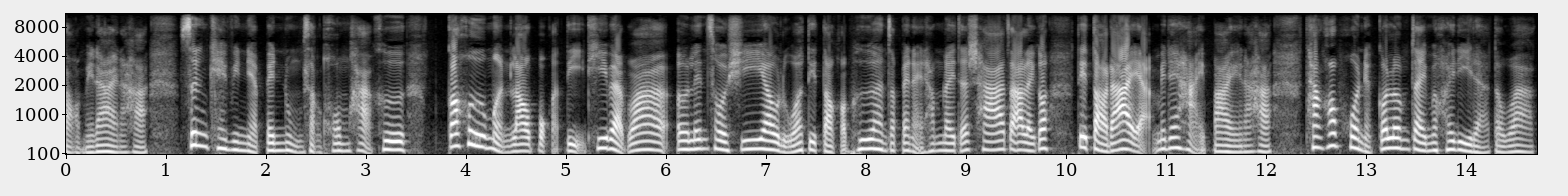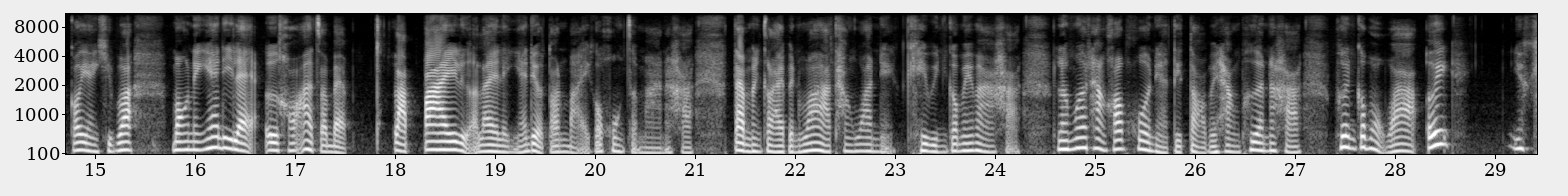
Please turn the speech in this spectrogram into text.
ต่อไม่ได้นะคะ ซึ่งเควินเนี่ยเป็นหนุ่มสังคมค่ะ คือ ก็คือเหมือนเราปกติที่แบบว่าเออเล่นโซเชียลหรือว่าติดต่อกับเพื่อนจะไปไหนทำอะไรจะช้าจะอะไรก็ติดต่อได้อะไม่ได้หายไปนะคะ ทางครอบครัวเนี่ยก็เริ่มใจไม่ค่อยดีแล้ว แต่ว่าก็ยังคิดว่ามองในแง่ดีแหละ เออเขาอาจจะแบบหลับไปหรืออะไรอะไรเงี้ยเดี๋ยวตอนบ่ายก็คงจะมานะคะ แต่มันกลายเป็นว่าทั้งวันเนี่ยเควินก็ไม่มาค่ะ แล้วเมื่อทางครอบครัวเนี่ยติดต่อไปทางเพื่อนนะคะ เพื่อนก็บอกว่า เอ้ยเค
